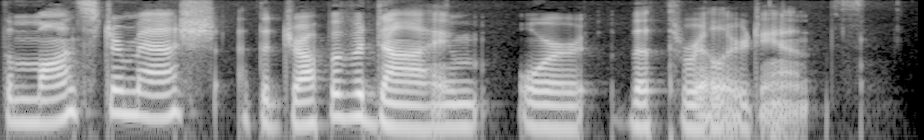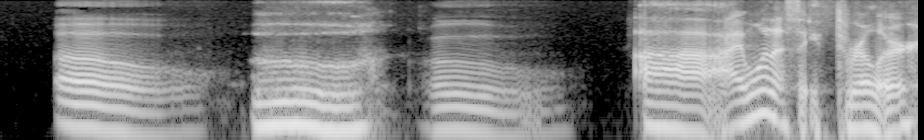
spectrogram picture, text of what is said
the Monster Mash at the drop of a dime or the Thriller dance? Oh. Ooh. Oh. Uh, I want to say thriller.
